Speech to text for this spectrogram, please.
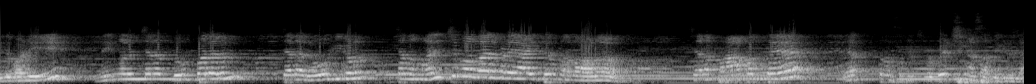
ഇതുവഴി നിങ്ങൾ ചില ദുർബലരും ചില രോഗികളും ചില മരിച്ചു പോകാനും ഇടയായി തീർന്നതാണ്. ചില പാപത്തെ എത്ര ശ്രമിച്ചു ഉപേക്ഷിക്കാൻ സാധിക്കുന്നില്ല.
